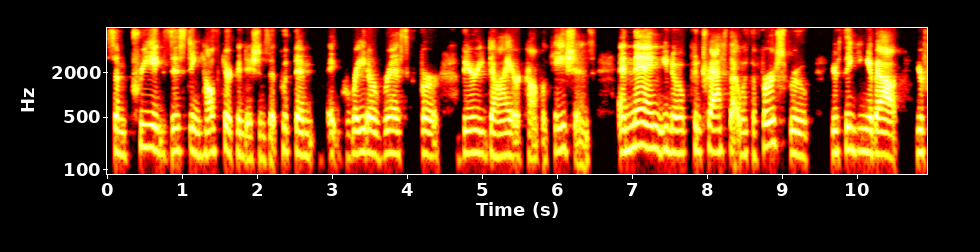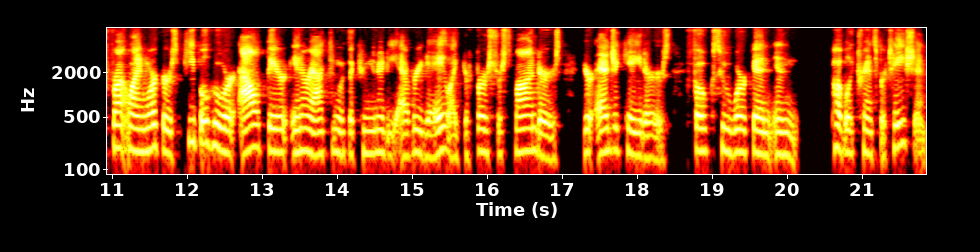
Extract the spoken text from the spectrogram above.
some pre-existing healthcare conditions that put them at greater risk for very dire complications. And then, you know, contrast that with the first group, you're thinking about your frontline workers, people who are out there interacting with the community every day, like your first responders, your educators, folks who work in, in public transportation.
